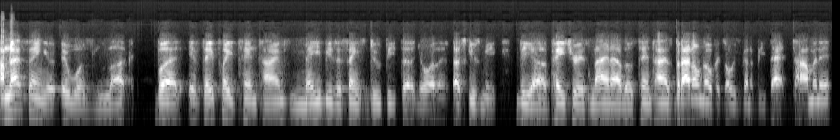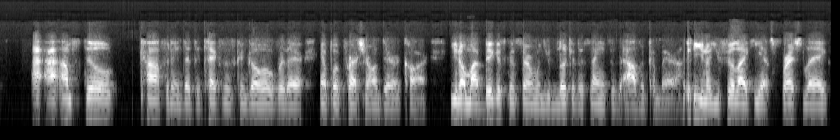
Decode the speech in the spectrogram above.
I'm not saying it, it was luck, but if they play ten times, maybe the Saints do beat the New Orleans. Excuse me, the uh, Patriots nine out of those ten times. But I don't know if it's always going to be that dominant. I, I, I'm still confident that the Texans can go over there and put pressure on Derek Carr. You know, my biggest concern when you look at the Saints is Alvin Kamara. you know, you feel like he has fresh legs.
